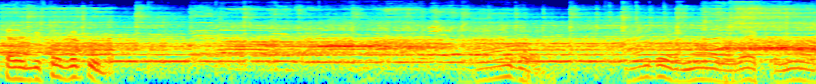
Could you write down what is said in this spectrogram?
ricerca del bistro del cubo. Ancora, ancora nuovo, vecchio, nuovo,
